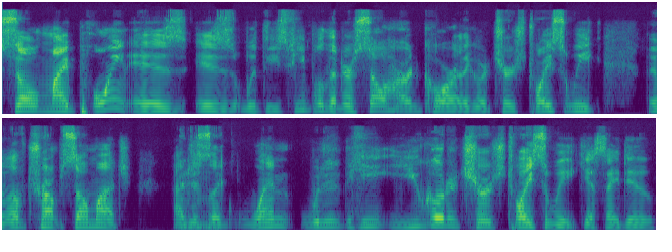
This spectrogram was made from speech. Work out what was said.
So my point is, is with these people that are so hardcore, they go to church twice a week. They love Trump so much. I just Mhm. like when would it, he? You go to church twice a week? Yes, I do.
